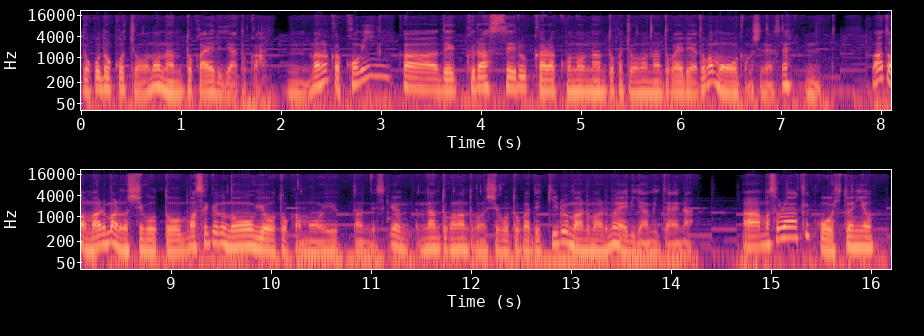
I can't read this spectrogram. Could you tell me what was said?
どこどこ町のなんとかエリアとか。うん。まあ、なんか古民家で暮らせるから、このなんとか町のなんとかエリアとかも多いかもしれないですね。うん。あとは〇〇の仕事、まあ、先ほど農業とかも言ったんですけど、なんとかなんとかの仕事ができる〇〇のエリアみたいな。あまあ、それは結構人によって、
